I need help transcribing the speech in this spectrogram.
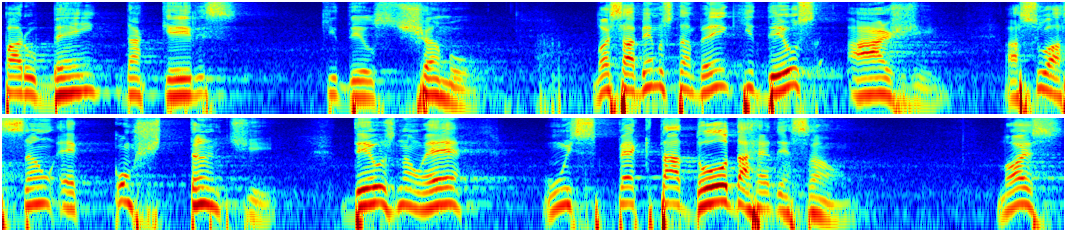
para o bem daqueles que Deus chamou. Nós sabemos também que Deus age, a sua ação é constante. Deus não é um espectador da redenção. Nós,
